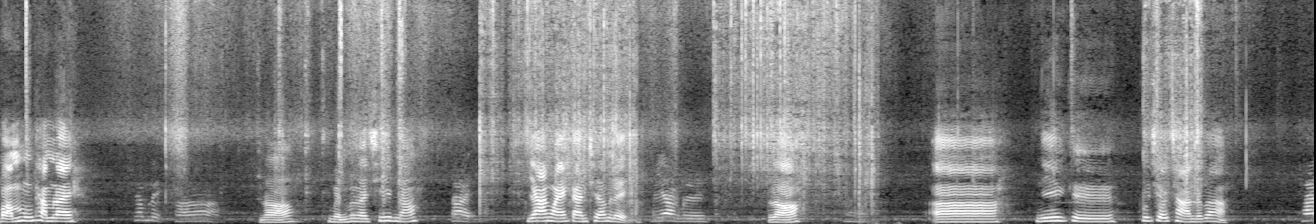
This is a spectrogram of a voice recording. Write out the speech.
บอมมึงทำอะไรเชื่อมเหล็กค่ะเหรอ เหมือนมืออาชีพเนาะใช่ยากไหมการเชื่อมเหล็กไม่ยากเลยเหรออืมอ่านี่คือผู้เชี่ยวชาญหรือเปล่า ใช่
